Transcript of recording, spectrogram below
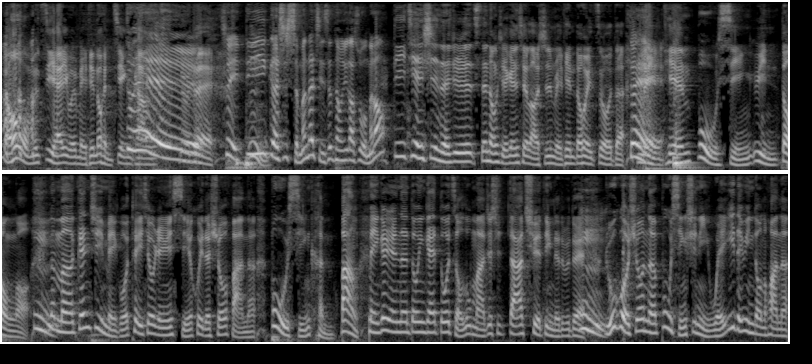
然后我们自己还以为每天都很健康，对对不对？所以第一个是什么呢？请森同学告诉我们喽。第一件事呢，就是森同学跟薛老师每天都会做的，对每天步行运动哦。嗯，那么根据美国退休人员协会的说法呢，步行很棒，每个人呢都应该多走路嘛，这是大家确定的，对不对？嗯，如果说呢步行是你唯一的运动的话呢，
